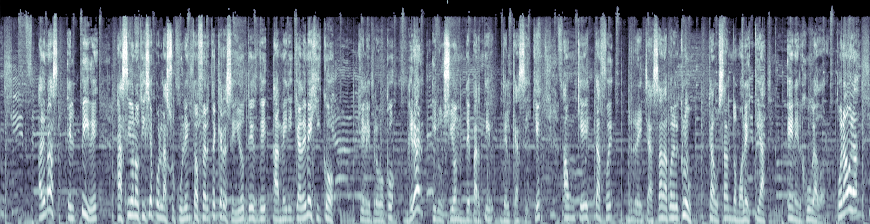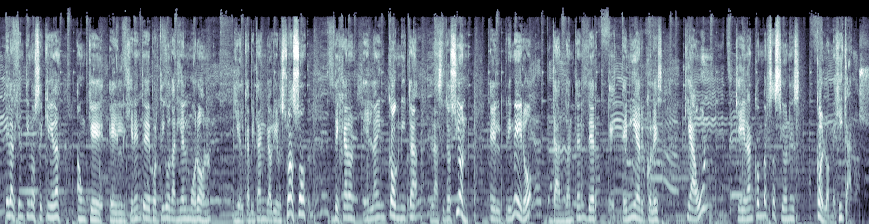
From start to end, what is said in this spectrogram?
Además, el pibe ha sido noticia por la suculenta oferta que recibió desde América de México, que le provocó gran ilusión de partir del cacique, aunque esta fue rechazada por el club, causando molestia en el jugador. Por ahora, el argentino se queda, aunque el gerente deportivo Daniel Morón y el capitán Gabriel Suazo dejaron en la incógnita la situación. El primero dando a entender este miércoles que aún quedan conversaciones con los mexicanos.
